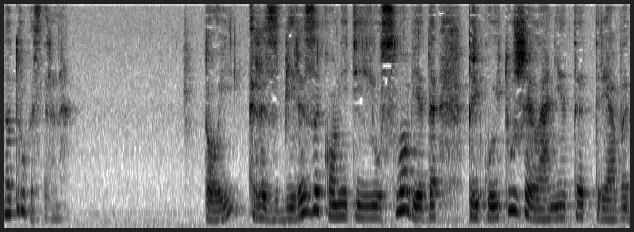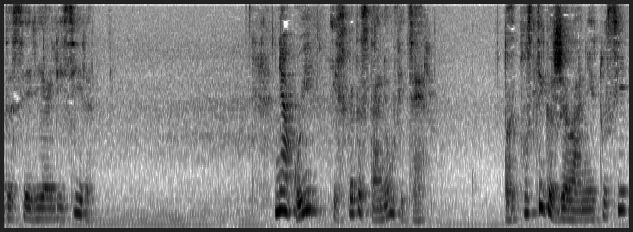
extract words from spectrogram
на друга страна. Той разбира законите и условията, при които желанията трябва да се реализират. Някой иска да стане офицер. Той постига желанието си,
